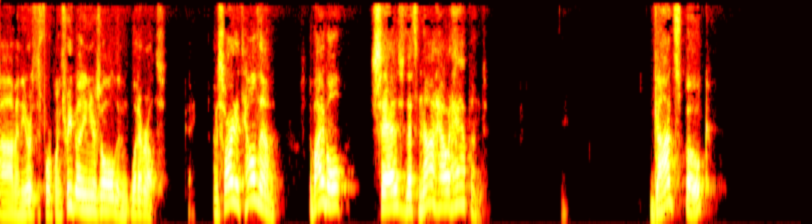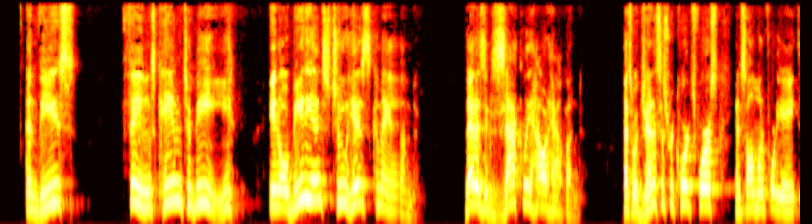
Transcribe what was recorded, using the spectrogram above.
um, and the earth is 4.3 billion years old and whatever else. Okay. I'm sorry to tell them the Bible says that's not how it happened. God spoke, and these things came to be in obedience to his command. That is exactly how it happened. That's what Genesis records for us, and Psalm 148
